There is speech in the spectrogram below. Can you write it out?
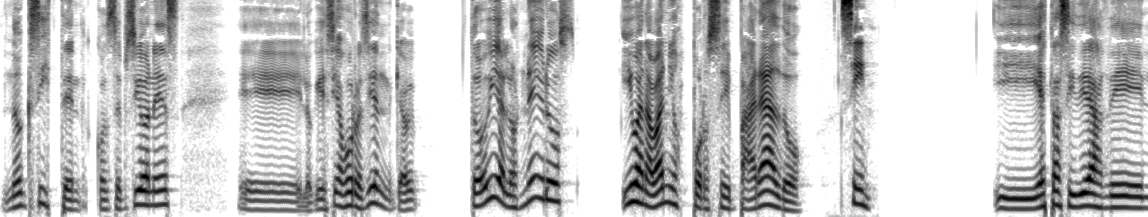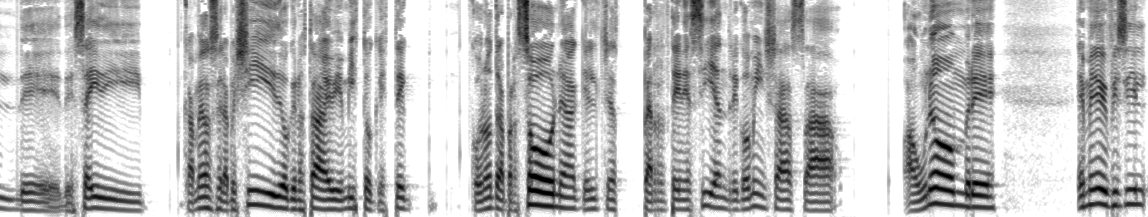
no existen, concepciones, eh, lo que decías vos recién, que todavía los negros iban a baños por separado. Sí, Y estas ideas de, de, de Sadie cambiándose el apellido, que no estaba bien visto que esté con otra persona, que él ya pertenecía, entre comillas, a, a un hombre, es medio difícil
